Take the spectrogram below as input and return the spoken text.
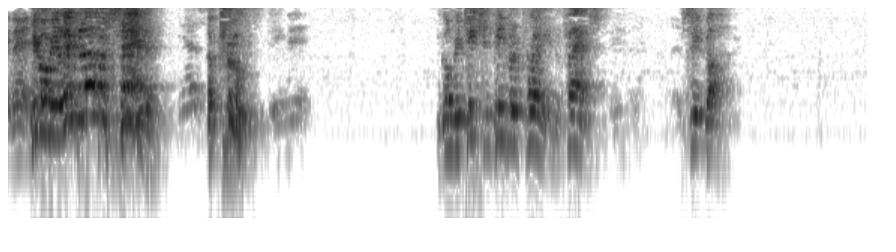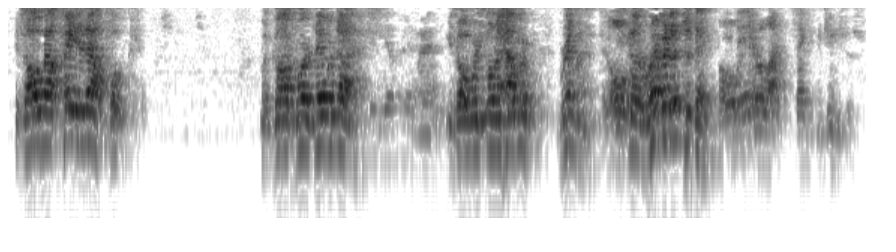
Amen. You're going to be lifted up a standard Yes. of truth. Amen. You're going to be teaching people to pray and to fast and seek God. It's all about faded out, folks. But God's Word never dies. Amen. He's always going to have a remnant. He's got a remnant today. Always ever life. Thank you, Jesus.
